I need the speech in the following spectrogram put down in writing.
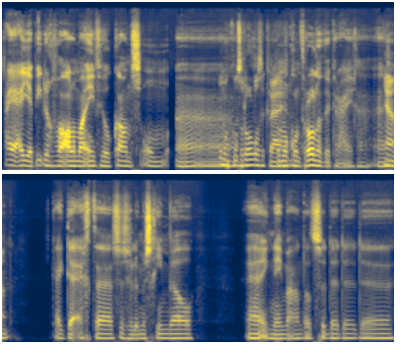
Nou ja, je hebt in ieder geval allemaal evenveel kans om, eh, om een controle te om krijgen. een controle te krijgen. En ja, Kijk, de echte, ze zullen misschien wel, eh, ik neem aan dat ze de, de, de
